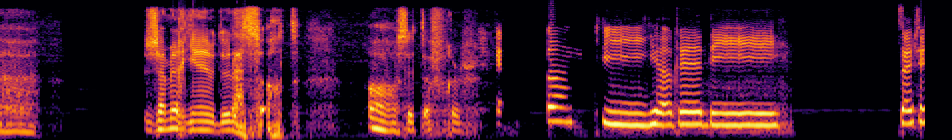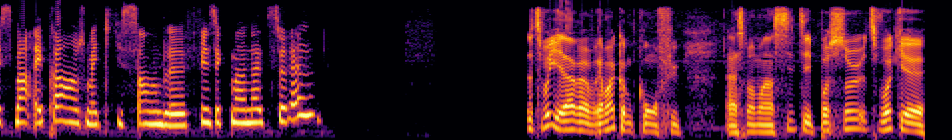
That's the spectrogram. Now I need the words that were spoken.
euh, jamais rien de la sorte. Oh, c'est affreux. Qui aurait des agissements étranges, mais qui semblent physiquement naturels? Tu vois, il a l'air vraiment comme confus à ce moment-ci. T'es pas sûr. Tu vois que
